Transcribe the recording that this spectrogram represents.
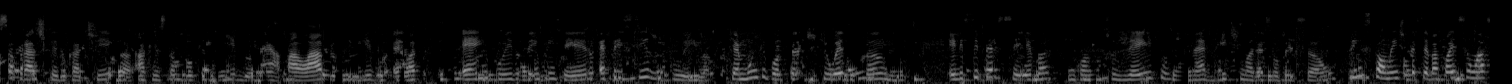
Nossa prática educativa, a questão do oprimido, né, a palavra oprimido, ela é incluída o tempo inteiro, é preciso incluí-la, porque é muito importante que o educando, ele se perceba enquanto sujeito, né, vítima dessa opressão, principalmente perceba quais são as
